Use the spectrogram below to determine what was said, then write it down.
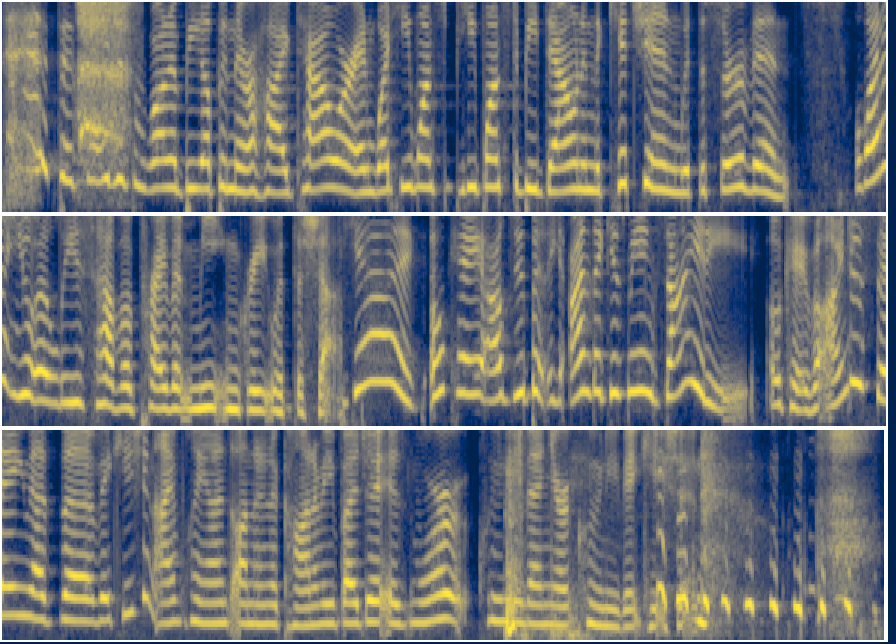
that they just want to be up in their high tower and what he wants he wants to be down in the kitchen with the servants. Well, why don't you at least have a private meet and greet with the chef? Yeah, okay, I'll do but I, that gives me anxiety. Okay, but I'm just saying that the vacation I planned on an economy budget is more Clooney than your Clooney vacation.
